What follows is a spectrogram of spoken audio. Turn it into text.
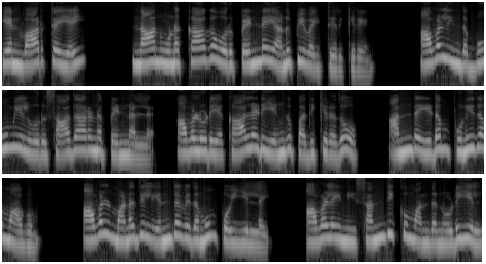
என் வார்த்தையை நான் உனக்காக ஒரு பெண்ணை அனுப்பி வைத்திருக்கிறேன். அவள் இந்த பூமியில் ஒரு சாதாரண பெண் அல்ல. அவளுடைய காலடி எங்கு பதிக்கிறதோ அந்த இடம் புனிதமாகும். அவள் மனதில் எந்தவிதமும் பொய்யில்லை அவளை நீ சந்திக்கும் அந்த நொடியில்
